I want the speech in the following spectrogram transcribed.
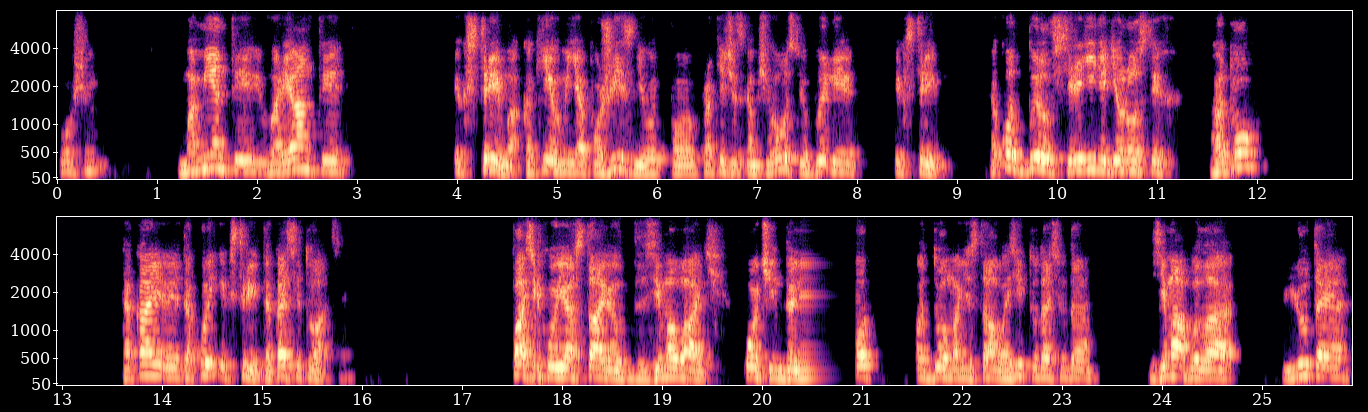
В общем, моменты, варианты экстрима, какие у меня по жизни, вот по практическому пчеловодству были экстримы. Так вот, был в середине 90-х годов такая, такой экстрим, такая ситуация. Пасеку я оставил зимовать очень далеко от дома, не стал возить туда-сюда. Зима была лютая,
